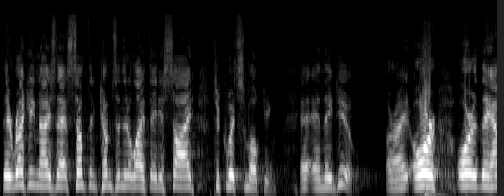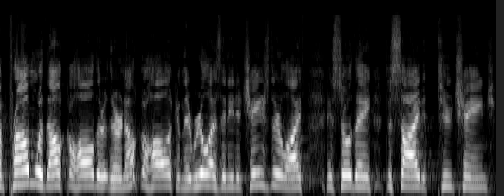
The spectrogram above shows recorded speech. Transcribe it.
they recognize that something comes in their life, they decide to quit smoking, and, and they do all right? Or or they have problem with alcohol. They're, they're an alcoholic and they realize they need to change their life and so they decide to change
